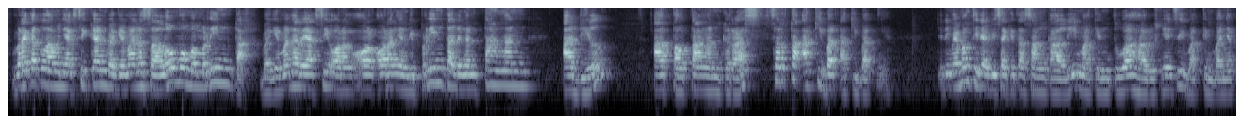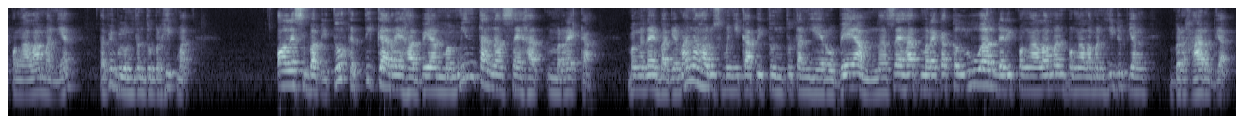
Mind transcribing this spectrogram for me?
Mereka telah menyaksikan bagaimana Salomo memerintah, bagaimana reaksi orang-orang yang diperintah dengan tangan adil atau tangan keras serta akibat-akibatnya. Jadi memang tidak bisa kita sangkali makin tua harusnya sih makin banyak pengalaman ya, tapi belum tentu berhikmat. Oleh sebab itu ketika Rehabeam meminta nasihat mereka mengenai bagaimana harus menyikapi tuntutan Yerobeam, nasihat mereka keluar dari pengalaman-pengalaman hidup yang berharga,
